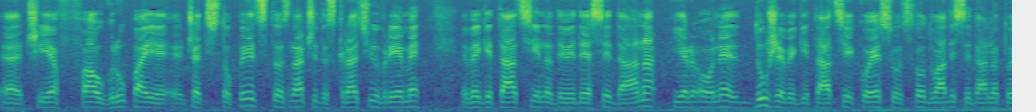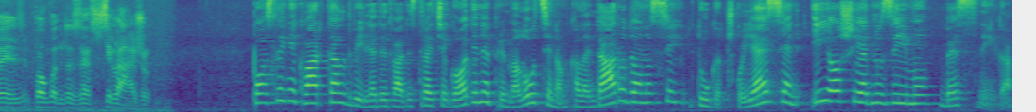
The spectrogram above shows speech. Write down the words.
e, čija FAO grupa je 400-500, znači da skraćuju vrijeme vegetacije na 90 dana, jer one duže vegetacije koje su od 120 dana, to je pogodno za silažu. Posljednji kvartal 2023. godine prema Lucinom kalendaru donosi dugačku jesen i još jednu zimu bez sniga.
